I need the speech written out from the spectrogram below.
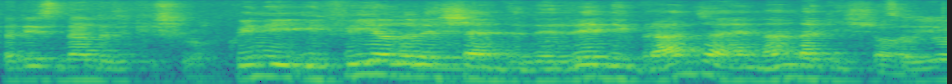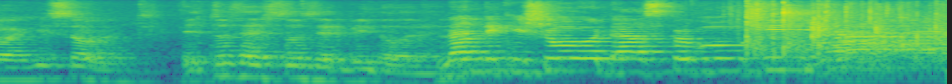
that is Nanda Kishore. Quindi il figlio adolescente del re di Braja è Nanda So Kishore you are his servant. e tu sei il suo servitore. Nanda Kishore Das Prabhu ki.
